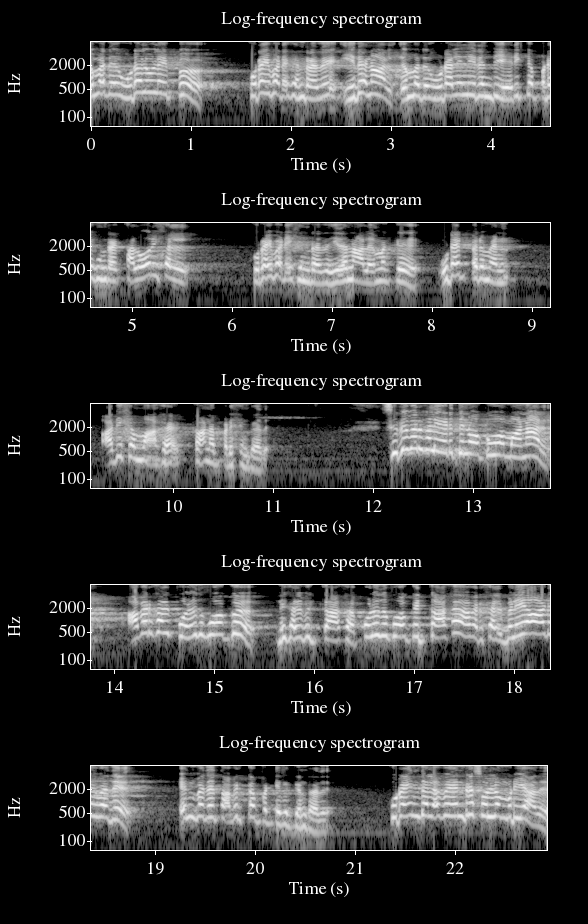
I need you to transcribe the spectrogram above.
எமது உடல் உழைப்பு குறைவடைகின்றது. இதனால் எமது உடலில் இருந்து எரிக்கப்படுகின்ற கலோரிகள் குறைவடைகின்றது. இதனால் எமக்கு உடற்பெருமன் அதிகமாக காணப்படுகின்றது. சிறுவர்களை எடுத்து நோக்குவோமானால் அவர்கள் பொழுதுபோக்கு நிகழ்வுக்காக பொழுதுபோக்கிற்காக அவர்கள் விளையாடுவது என்பது தவிர்க்கப்பட்டிருக்கின்றது. குறைந்தளவு என்று சொல்ல முடியாது.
